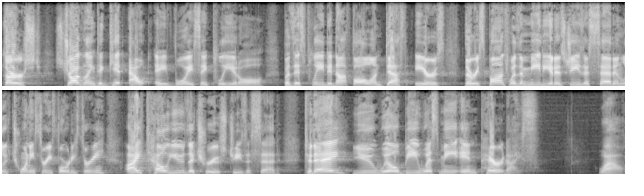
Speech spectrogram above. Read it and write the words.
thirst, struggling to get out a voice, a plea at all. But this plea did not fall on deaf ears. The response was immediate, as Jesus said in Luke 23 43. I tell you the truth, Jesus said. Today you will be with me in paradise. Wow.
